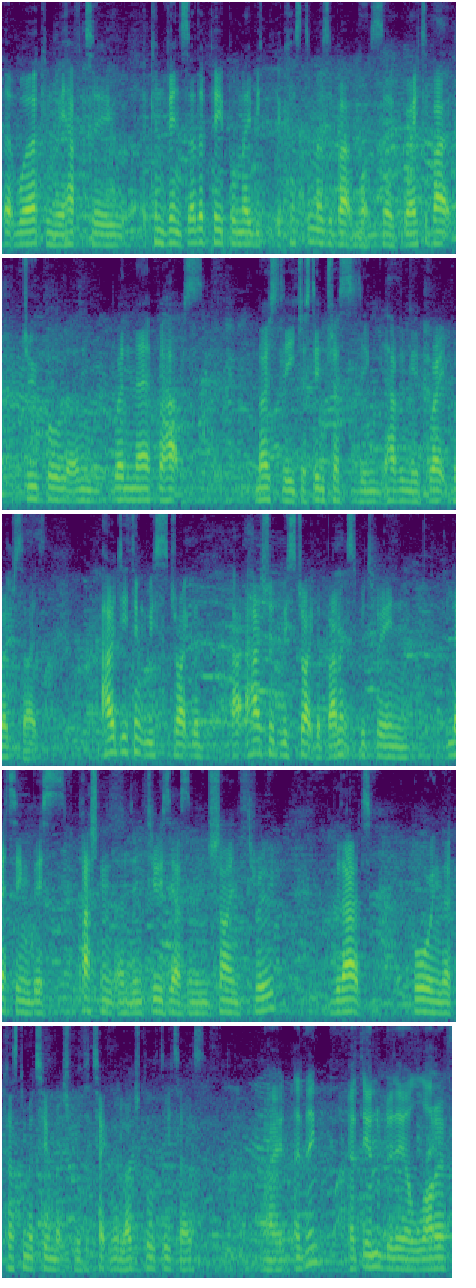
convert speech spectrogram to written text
at work and we have to convince other people, maybe the customers, about what's so great about Drupal, and when they're perhaps mostly just interested in having a great website, how do you think we strike the? How should we strike the balance between letting this passion and enthusiasm shine through, without boring the customer too much with the technological details? Right. I think at the end of the day, a lot of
